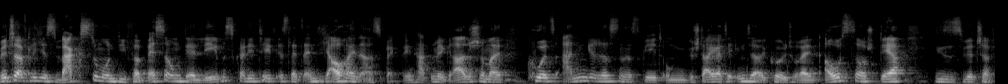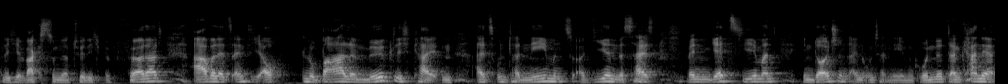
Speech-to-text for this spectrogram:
Wirtschaftliches Wachstum und die Verbesserung der Lebensqualität ist letztendlich auch ein Aspekt. Den hatten wir gerade schon mal kurz angerissen. Es geht um gesteigerte interkulturellen Austausch, der dieses wirtschaftliche Wachstum natürlich befördert, aber letztendlich auch globale Möglichkeiten als Unternehmen zu agieren. Das heißt, wenn jetzt jemand in Deutschland ein Unternehmen gründet, dann kann er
